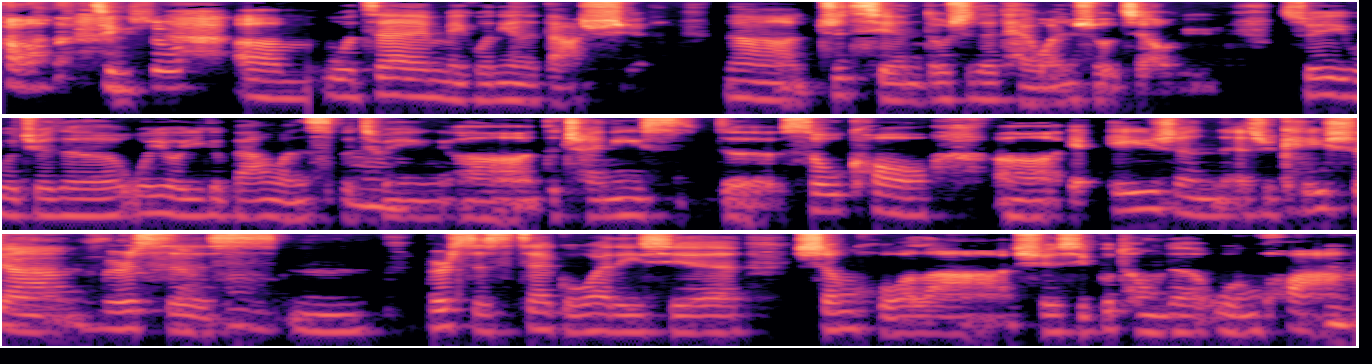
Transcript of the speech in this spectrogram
好，请说。嗯，我在美国念的大学，那之前都是在台湾受教育，所以我觉得我有一个 balance between 呃、the Chinese 的 so called 呃 Asian education versus 嗯 versus 在国外的一些生活啦，学习不同的文化，嗯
